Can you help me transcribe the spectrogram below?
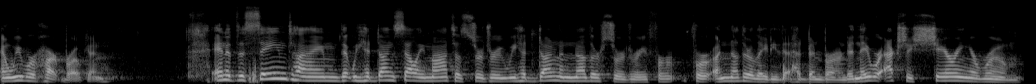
And we were heartbroken. And at the same time that we had done Salimata's surgery, we had done another surgery for, for another lady that had been burned. And they were actually sharing a room.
